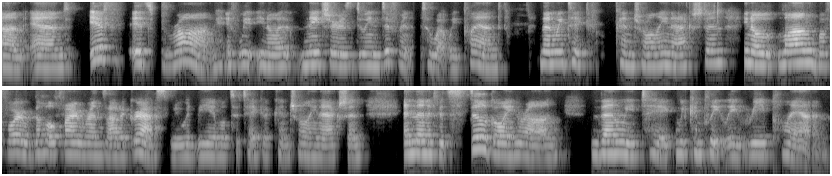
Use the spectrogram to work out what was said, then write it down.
Um, and if it's wrong, if we, you know, nature is doing different to what we planned, then we take controlling action. You know, long before the whole farm runs out of grass, we would be able to take a controlling action. And then if it's still going wrong, then we take we completely replan.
